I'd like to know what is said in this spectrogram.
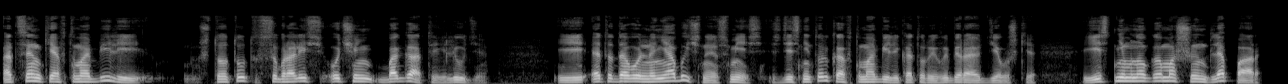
оценки автомобилей, что тут собрались очень богатые люди». И это довольно необычная смесь. Здесь не только автомобили, которые выбирают девушки, есть немного машин для пар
